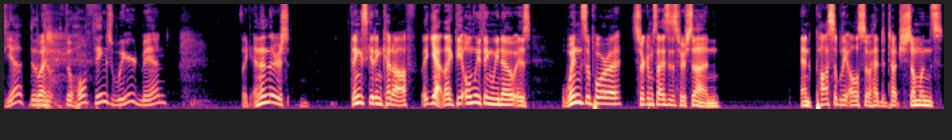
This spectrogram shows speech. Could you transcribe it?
Yeah, the, But- the, the whole thing's weird, man. Like, and then there's things getting cut off. Like, yeah, like the only thing we know is when Zipporah circumcises her son, and possibly also had to touch someone's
